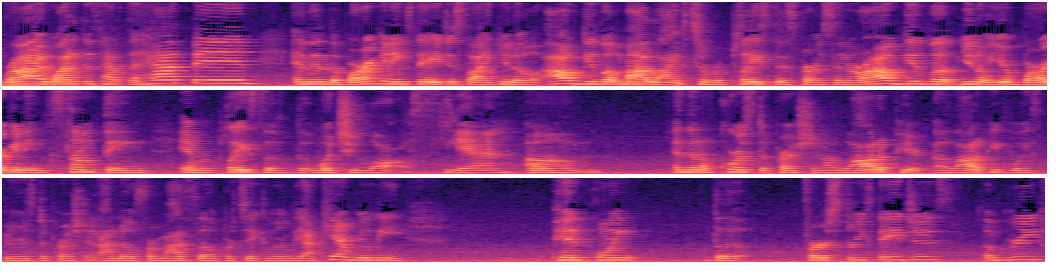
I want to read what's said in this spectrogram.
right why did this have to happen and then the bargaining stage is like you know i'll give up my life to replace this person or i'll give up you know you're bargaining something in replace of the, what you lost Yeah. um and then of course depression. A lot of peer, a lot of people experience depression. I know for myself particularly i can't really pinpoint the first three stages of grief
